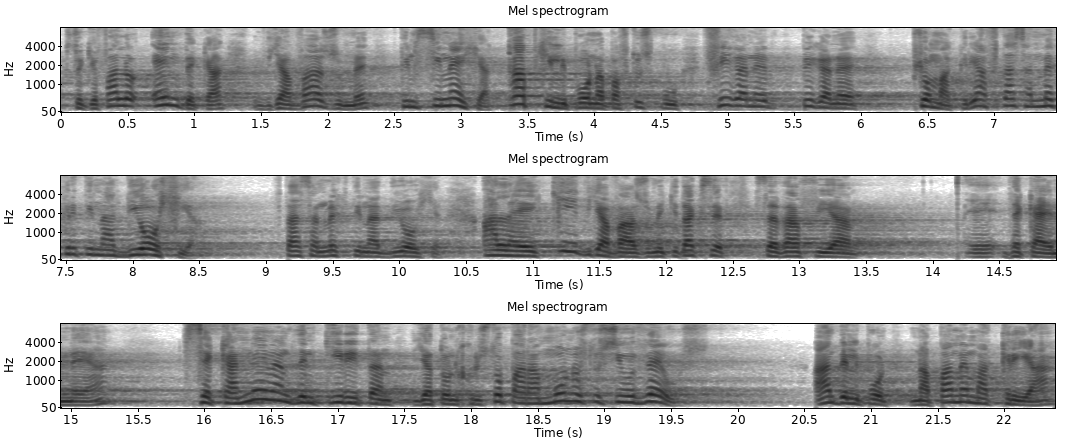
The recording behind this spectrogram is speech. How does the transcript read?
Στο κεφάλαιο 11 διαβάζουμε την συνέχεια. Κάποιοι λοιπόν από αυτούς που φύγανε, πήγανε πιο μακριά, φτάσαν μέχρι την Αντιόχεια. Φτάσαν μέχρι την Αντιόχεια. Αλλά εκεί διαβάζουμε, κοιτάξτε σε δάφια 19, ε, σε κανέναν δεν κήρυταν για τον Χριστό παρά μόνο στους Ιουδαίους. Άντε λοιπόν να πάμε μακριά,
